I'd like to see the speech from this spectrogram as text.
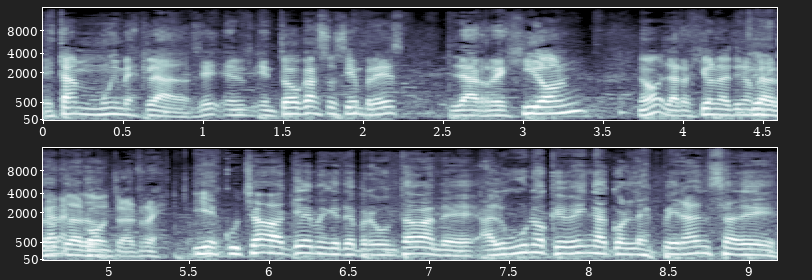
están muy mezcladas. ¿eh? En, en todo caso, siempre es la región, ¿no? La región latinoamericana Claro, claro. contra el resto. Y escuchaba a Clemen que te preguntaban de alguno que venga con la esperanza de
